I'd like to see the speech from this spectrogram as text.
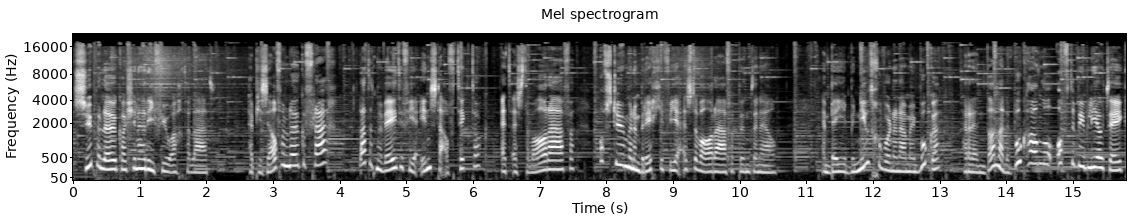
Superleuk als je een review achterlaat. Heb je zelf een leuke vraag? Laat het me weten via Insta of TikTok, @estewalraven, of stuur me een berichtje via estewalraven.nl. En ben je benieuwd geworden naar mijn boeken? Ren dan naar de boekhandel of de bibliotheek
